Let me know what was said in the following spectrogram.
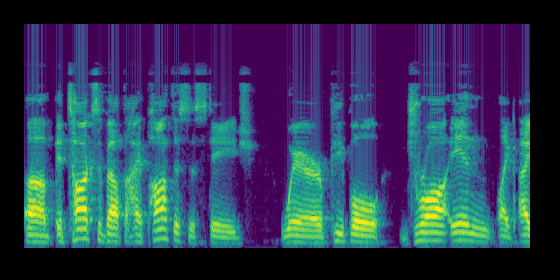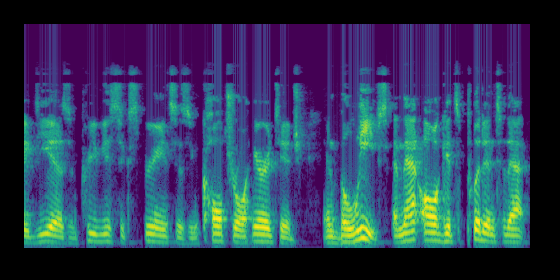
uh, it talks about the hypothesis stage where people draw in like ideas and previous experiences and cultural heritage and beliefs, and that all gets put into that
